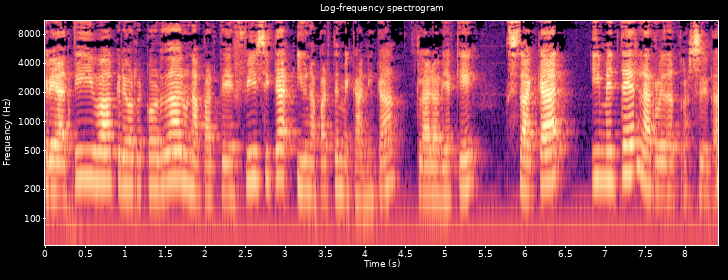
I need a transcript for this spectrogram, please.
creativa, creo recordar, una parte física y una parte mecánica. Claro, había que sacar y meter la rueda trasera.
